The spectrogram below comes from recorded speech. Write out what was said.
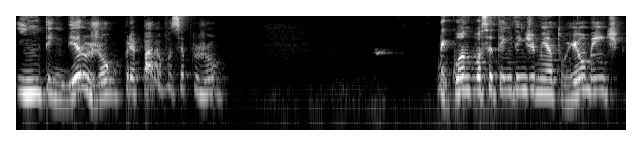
E entender o jogo prepara você para o jogo. É quando você tem entendimento, realmente,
